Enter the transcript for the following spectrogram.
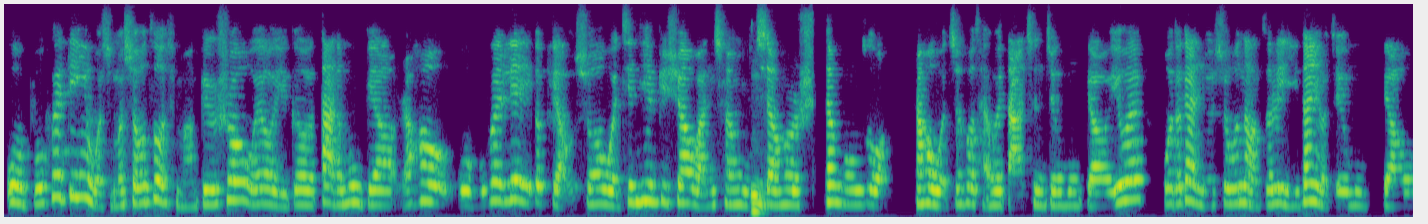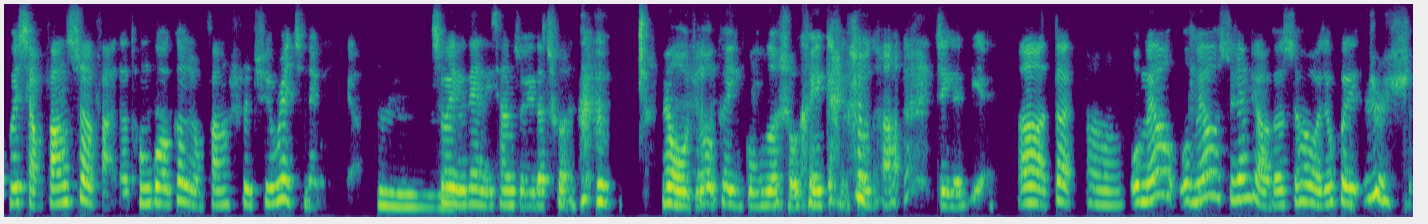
我不会定义我什么时候做什么。比如说我有一个大的目标，然后我不会列一个表，说我今天必须要完成五项或者十项工作。然后我之后才会达成这个目标，因为我的感觉是我脑子里一旦有这个目标，我会想方设法的通过各种方式去 reach 那个目标。嗯，是不是有点理想主义的蠢？没有，我觉得我可以工作的时候可以感受到 这个点。嗯，对，嗯，我没有我没有时间表的时候，我就会日思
